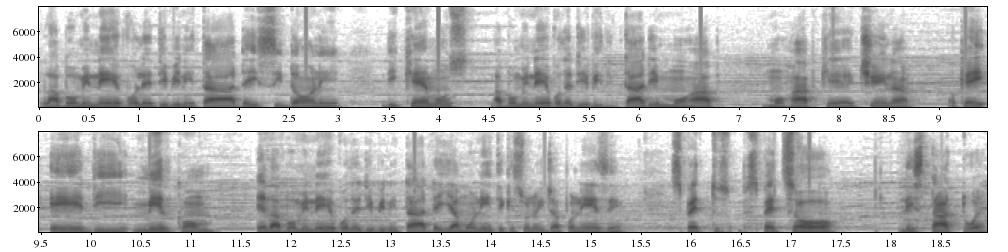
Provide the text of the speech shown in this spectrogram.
l'abominevole divinità dei Sidoni, di Chemos, l'abominevole divinità di Moab, Moab che è Cina, ok, e di Milcom, e l'abominevole divinità degli Ammoniti che sono i giapponesi, spezzò le statue,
